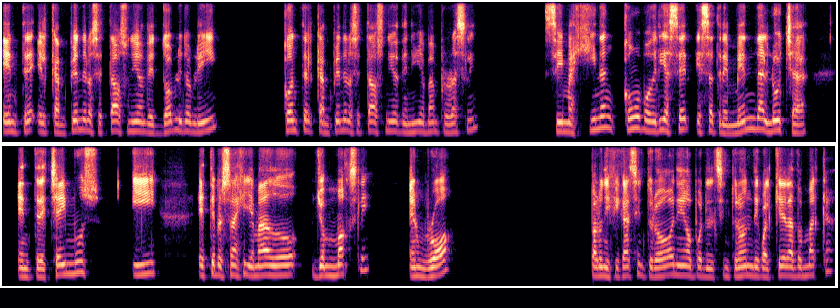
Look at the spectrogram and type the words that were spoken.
entre el campeón de los Estados Unidos de WWE contra el campeón de los Estados Unidos de New Japan Pro Wrestling? ¿Se imaginan cómo podría ser esa tremenda lucha entre Sheamus y este personaje llamado John Moxley en Raw para unificar cinturones o por el cinturón de cualquiera de las dos marcas?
